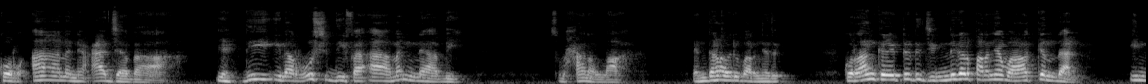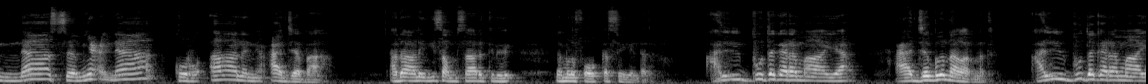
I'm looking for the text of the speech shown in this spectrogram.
قرآنا عجبا يهدي إلى الرشد فآمنا به സുഹാൻ അള്ളാഹ് എന്താണ് അവർ പറഞ്ഞത് ഖുർആൻ കേട്ടിട്ട് ജിന്നുകൾ പറഞ്ഞ വാക്ക് എന്താണ് ഇന്നാ സമയന ഖുർആനൻ അജബ അതാണ് ഈ സംസാരത്തിൽ നമ്മൾ ഫോക്കസ് ചെയ്യേണ്ടത് അത്ഭുതകരമായ അജബ് എന്നാണ് പറഞ്ഞത് അത്ഭുതകരമായ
